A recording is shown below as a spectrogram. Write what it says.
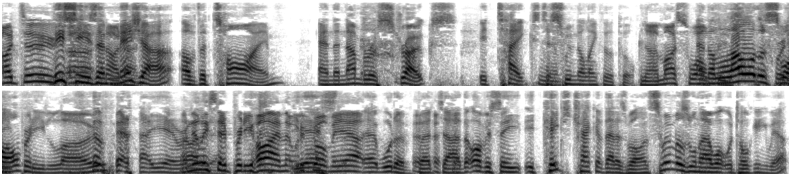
Uh, I do. this uh, is a no, measure of the time and the number of strokes it takes to swim the length of the pool. No, my swolf And the lower the is pretty, pretty low. The better, yeah, right. I nearly about. said pretty high, and that would have Yes, caught me out. It would have, but uh, the- obviously it keeps track of that as well. And swimmers will know what we're talking about.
